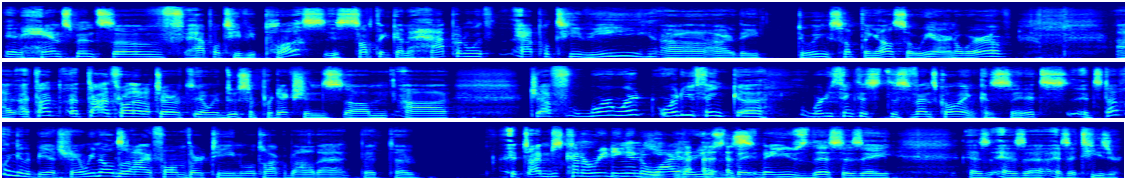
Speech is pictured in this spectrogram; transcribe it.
enhancements of Apple TV Plus? Is something going to happen with Apple TV? Uh, are they doing something else that we aren't aware of? I, thought I thought I'd throw that out there and we do some predictions. Um, uh, Jeff, where where where do you think uh, where do you think this this event's going? Because it's it's definitely going to be interesting. We know the iPhone 13. We'll talk about that, but uh, I'm just kind of reading into why yeah, they're using they, they, use this as a as as a as a teaser.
